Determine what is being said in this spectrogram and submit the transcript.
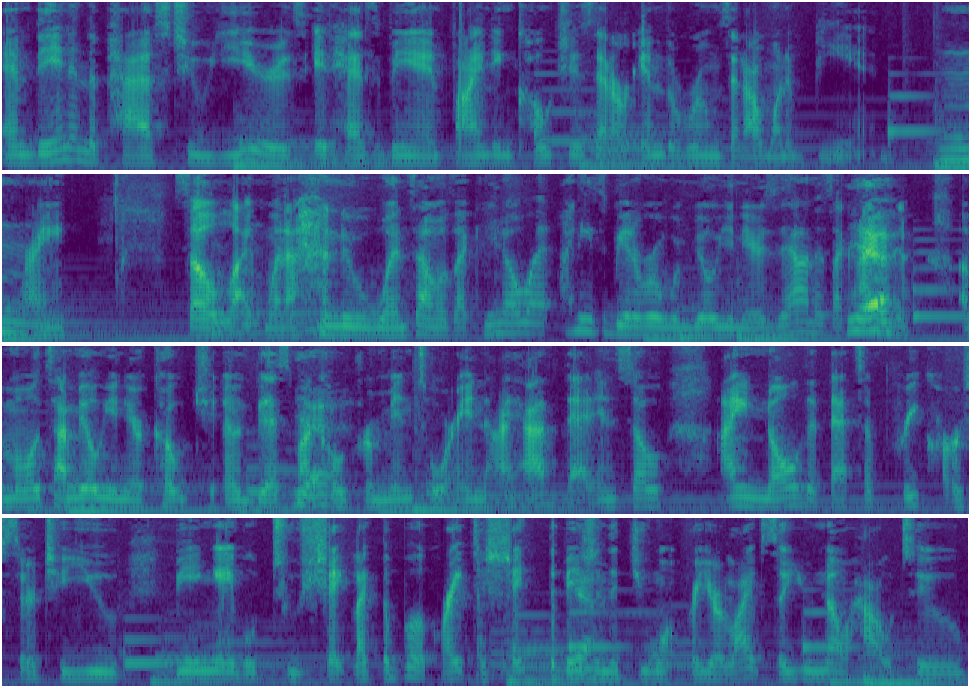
And then in the past two years, it has been finding coaches that are in the rooms that I want to be in, mm. right? So mm-hmm. like when I knew one time I was like, you know what, I need to be in a room with millionaires. Now and it's like yeah. I need a, a multi-millionaire coach, and that's my yeah. coach or mentor, and I have that. And so I know that that's a precursor to you being able to shape, like the book, right, to shape the vision yeah. that you want for your life, so you know how to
